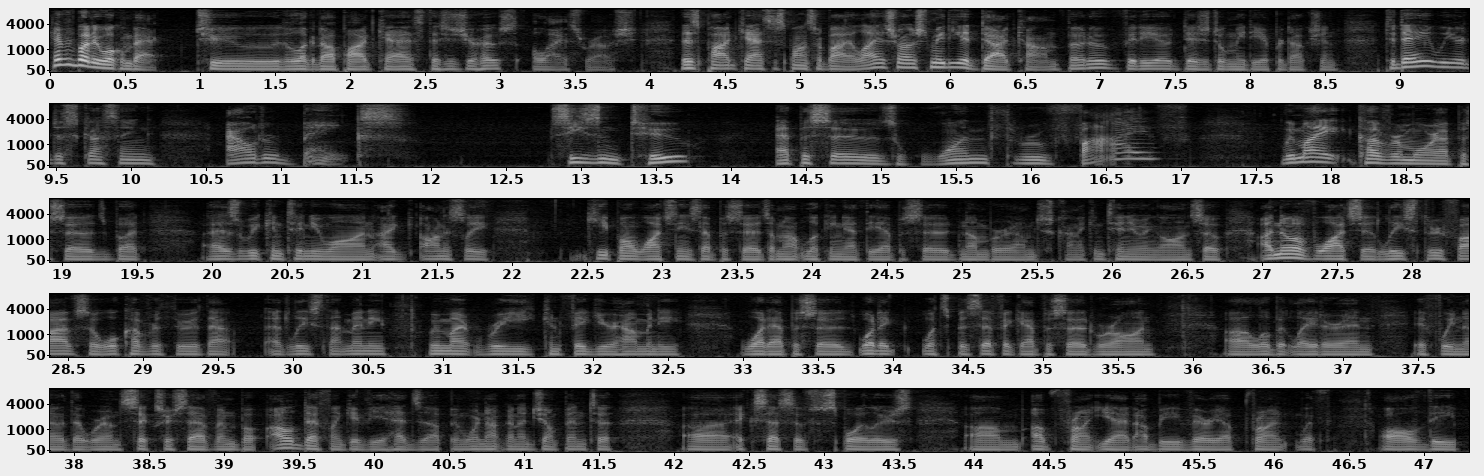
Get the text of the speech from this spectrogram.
Hey everybody, welcome back to the Look It Up podcast. This is your host, Elias Rush. This podcast is sponsored by EliasRushMedia.com, photo, video, digital media production. Today we are discussing Outer Banks, Season 2, Episodes 1 through 5. We might cover more episodes, but as we continue on, I honestly keep on watching these episodes. I'm not looking at the episode number. I'm just kind of continuing on. So I know I've watched at least through five. So we'll cover through that at least that many. We might reconfigure how many, what episode, what what specific episode we're on uh, a little bit later, and if we know that we're on six or seven. But I'll definitely give you a heads up, and we're not going to jump into uh, excessive spoilers um, up front yet. I'll be very upfront with all the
